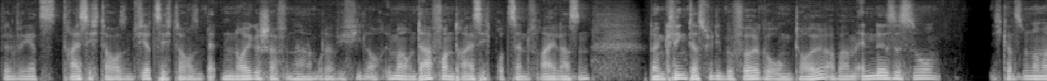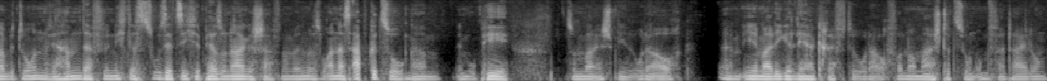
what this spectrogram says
Wenn wir jetzt 30.000, 40.000 Betten neu geschaffen haben oder wie viel auch immer und davon 30 Prozent freilassen, dann klingt das für die Bevölkerung toll, aber am Ende ist es so, ich kann es nur nochmal betonen, wir haben dafür nicht das zusätzliche Personal geschaffen. Und wenn wir das woanders abgezogen haben, im OP zum Beispiel, oder auch ähm, ehemalige Lehrkräfte oder auch von Normalstation Umverteilung.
